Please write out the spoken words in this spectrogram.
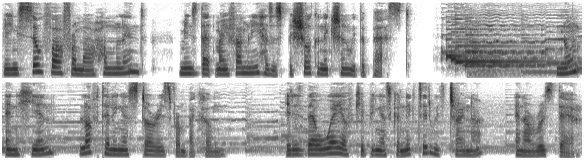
Being so far from our homeland means that my family has a special connection with the past. Nong and Hien love telling us stories from back home. It is their way of keeping us connected with China and our roots there.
